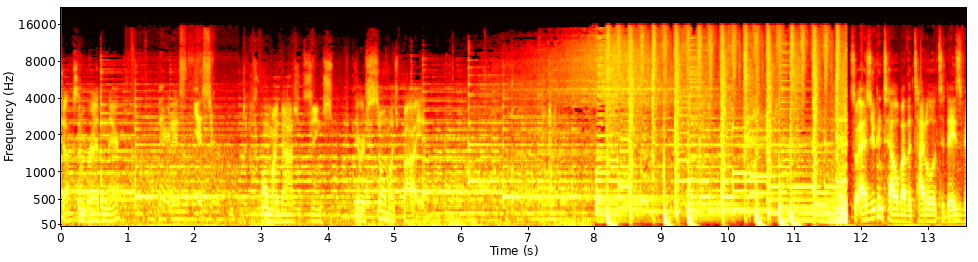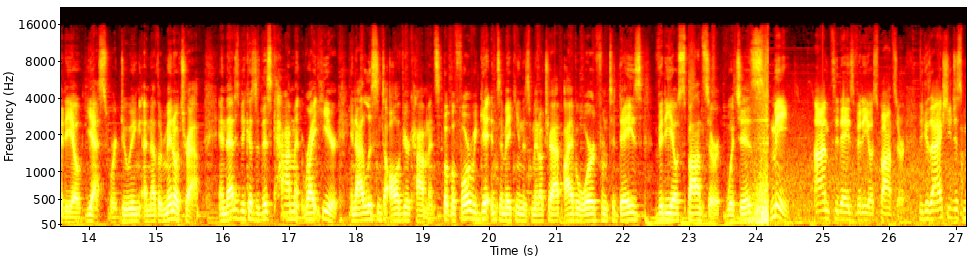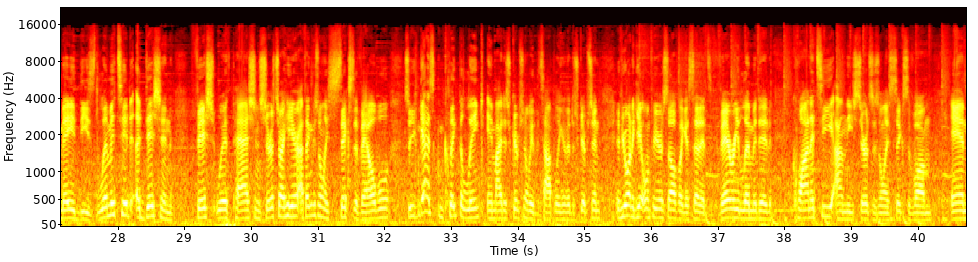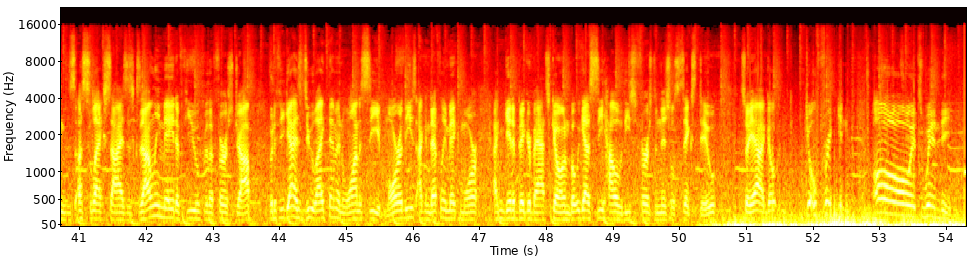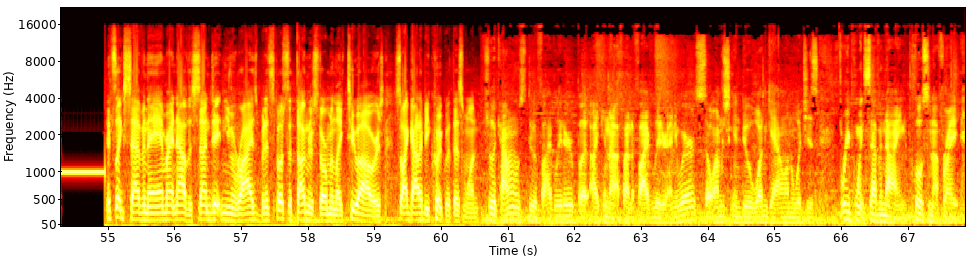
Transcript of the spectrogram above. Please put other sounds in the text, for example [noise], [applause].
Chuck some bread in there. There it is. Yes, sir. Oh my gosh, it sinks. There was so much by it. So as you can tell by the title of today's video, yes, we're doing another minnow trap. And that is because of this comment right here. And I listen to all of your comments. But before we get into making this minnow trap, I have a word from today's video sponsor, which is me. I'm today's video sponsor because I actually just made these limited edition Fish with Passion shirts right here. I think there's only six available. So you guys can click the link in my description. It'll be the top link in the description. If you want to get one for yourself, like I said, it's very limited quantity on these shirts. There's only six of them and a select sizes because I only made a few for the first drop. But if you guys do like them and want to see more of these, I can definitely make more. I can get a bigger batch going, but we got to see how these first initial six do. So yeah, go, go freaking, oh, it's windy. It's like 7 a.m. right now. The sun didn't even rise, but it's supposed to thunderstorm in like two hours. So I gotta be quick with this one. So the comment was to do a five liter, but I cannot find a five liter anywhere. So I'm just gonna do a one gallon, which is 3.79. Close enough, right?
